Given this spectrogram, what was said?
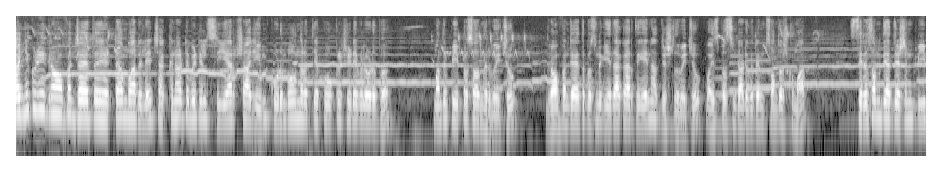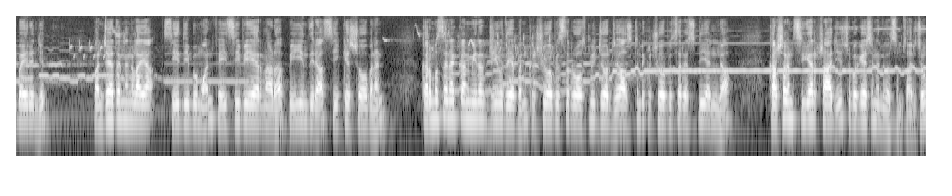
കഞ്ഞിക്കുഴി ഗ്രാമപഞ്ചായത്ത് എട്ടാം വാർഡിലെ ചക്കനാട്ട് വീട്ടിൽ സി ആർ ഷാജിയും കുടുംബവും നടത്തിയ പൂക്കൃഷിയുടെ വിളവെടുപ്പ് മന്ത്രി പി പ്രസാദ് നിർവഹിച്ചു. ഗ്രാമപഞ്ചായത്ത് പ്രസിഡന്റ് ഗീതാ കാർത്തികേയൻ അധ്യക്ഷത വഹിച്ചു. Vice president advocate M Santhosh Kumar സ്ഥിരസമിതി അധ്യക്ഷൻ ബി ബൈരഞ്ജിത്ത് പഞ്ചായത്ത് അംഗങ്ങളായ C Deepumon Faisy V Ernad P Indira C K Shobhanan കർമ്മസേന കൺവീനർ ജി ഉദയപ്പൻ കൃഷി ഓഫീസർ റോസ്മി ജോർജ് അസിസ്റ്റന്റ് കൃഷി ഓഫീസർ എസ് ഡി അനില കർഷകൻ സി ആർ ഷാജി ശുഭകേശൻ എന്നിവർ സംസാരിച്ചു.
